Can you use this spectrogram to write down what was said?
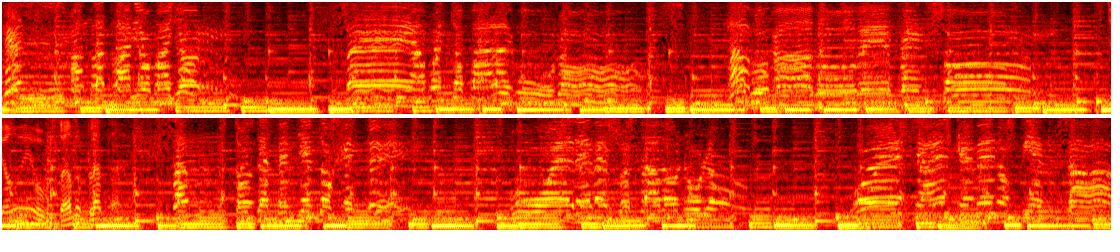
que el mandatario mayor se ha vuelto para algunos abogado defensor. Yo he hurtado plata. Santos defendiendo gente puede ver su estado nulo, pues ya el que menos piensa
